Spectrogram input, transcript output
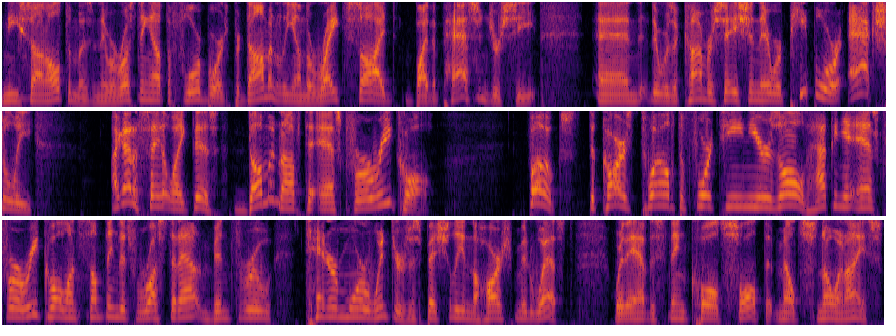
Nissan Altimas. And they were rusting out the floorboards predominantly on the right side by the passenger seat and there was a conversation there where people were actually, I got to say it like this, dumb enough to ask for a recall. Folks, the car's 12 to 14 years old. How can you ask for a recall on something that's rusted out and been through 10 or more winters, especially in the harsh Midwest, where they have this thing called salt that melts snow and ice?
